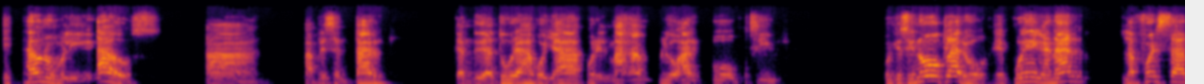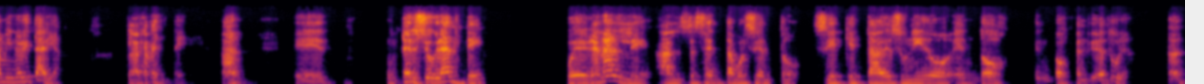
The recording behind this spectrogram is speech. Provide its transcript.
estaban obligados a a presentar candidaturas apoyadas por el más amplio arco posible. Porque si no, claro, eh, puede ganar la fuerza minoritaria, claramente. ¿ah? Eh, un tercio grande puede ganarle al 60% si es que está desunido en dos, en dos candidaturas. ¿Ah?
